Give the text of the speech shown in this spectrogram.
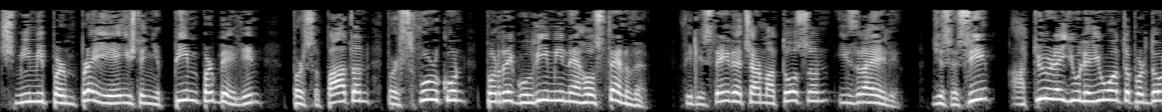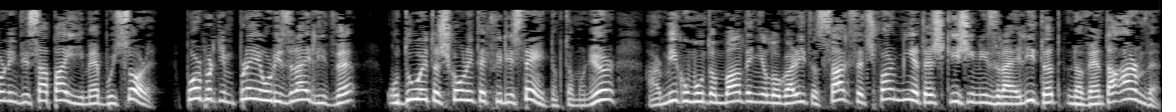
Çmimi për mprehje ishte një pim për belin, për sëpatën, për sfurkun, për rregullimin e hostenëve. Filistenjtë e çarmatosën Izraelin. Gjithsesi, atyre iu lejuan të përdornin disa pajime bujqësore, por për t'i mprehur izraelitëve, u duhej të shkonin tek filistenjtë. Në këtë mënyrë, armiku mund të mbante një llogari të saktë se çfarë mjetesh kishin izraelitët në vend të armëve.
